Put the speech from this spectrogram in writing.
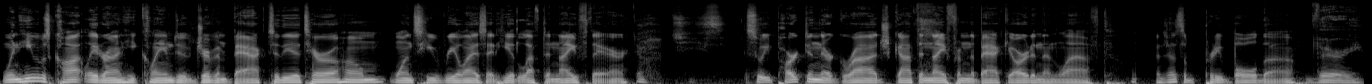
When he was caught later on, he claimed to have driven back to the Otero home once he realized that he had left a knife there. Oh, So he parked in their garage, got the knife from the backyard, and then left. That's a pretty bold, uh, Very.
